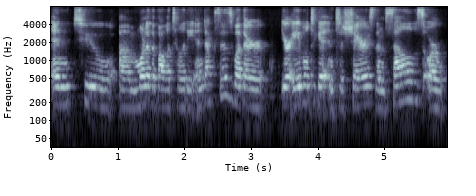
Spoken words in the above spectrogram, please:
into um, one of the volatility indexes, whether you're able to get into shares themselves or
